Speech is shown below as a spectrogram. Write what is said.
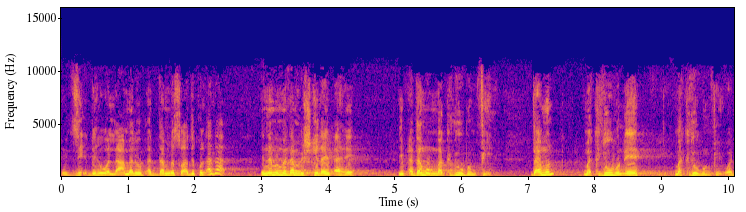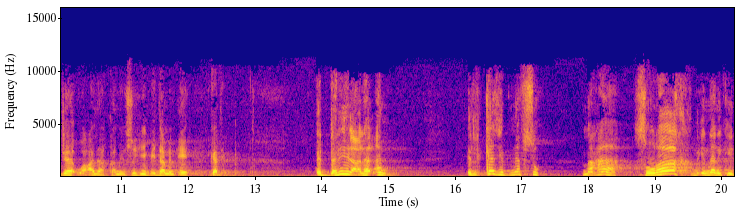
والذئب هو اللي عمله يبقى الدم صادق الاداء إنما ما دام مش كده يبقى إيه؟ يبقى دم مكذوب فيه. دم مكذوب إيه؟ مكذوب فيه وجاءوا على قميصه بدم إيه؟ كذب. الدليل على أن الكذب نفسه معاه صراخ بانني كذب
